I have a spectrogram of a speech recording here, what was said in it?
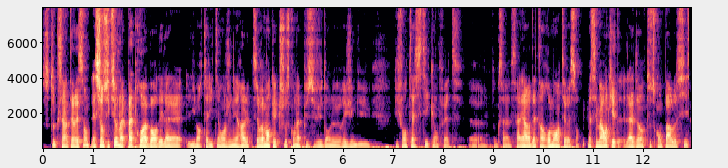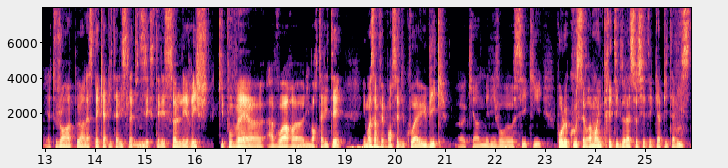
Surtout que c'est intéressant. La science-fiction n'a pas trop abordé l'immortalité en général. C'est vraiment quelque chose qu'on a plus vu dans le régime du, du fantastique en fait. Euh, donc ça, ça a l'air d'être un roman intéressant. Bah, c'est marrant qu'il là dans tout ce qu'on parle aussi, il y a toujours un peu un aspect capitaliste. Là tu mm. disais que c'était les seuls, les riches qui pouvaient euh, avoir euh, l'immortalité. Et moi ça me fait penser du coup à Ubik, qui est un de mes livres aussi, qui pour le coup c'est vraiment une critique de la société capitaliste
